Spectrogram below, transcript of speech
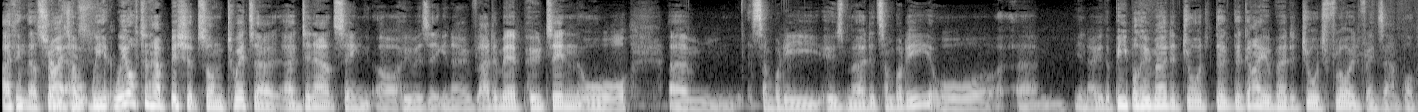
I think that's right. Uh, we we often have bishops on Twitter uh, denouncing, oh, who is it? You know, Vladimir Putin or um, somebody who's murdered somebody, or um, you know, the people who murdered George, the, the guy who murdered George Floyd, for example.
